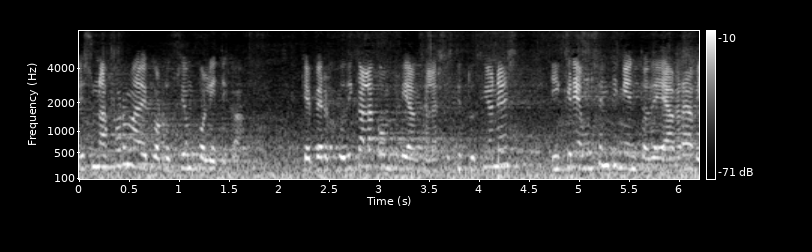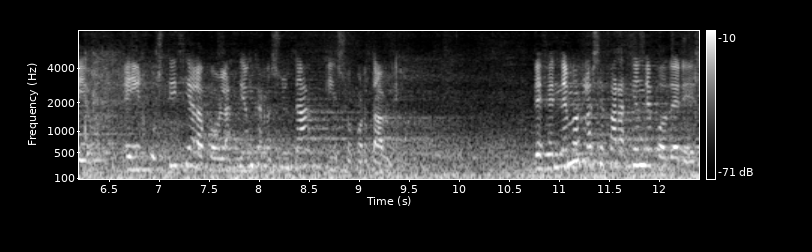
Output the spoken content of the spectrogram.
es una forma de corrupción política que perjudica la confianza en las instituciones y crea un sentimiento de agravio e injusticia a la población que resulta insoportable. Defendemos la separación de poderes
